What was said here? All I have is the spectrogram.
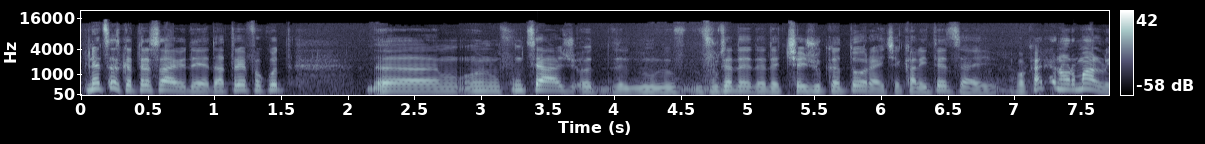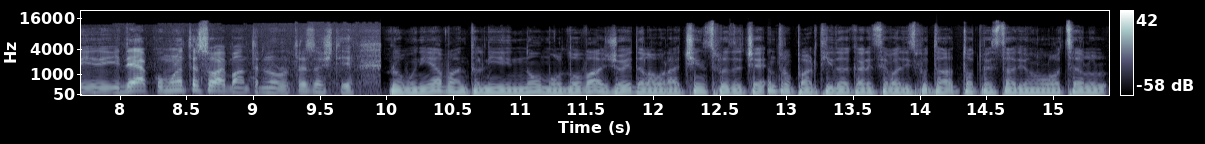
Bineînțeles că trebuie să ai o idee, dar trebuie făcut Uh, în funcția, uh, în funcția de, de, de ce jucători ai, ce calități ai, pe care e normal, ideea comună trebuie să o aibă antrenorul, trebuie să știe. România va întâlni din nou Moldova joi de la ora 15 într-o partidă care se va disputa tot pe stadionul Oțelul.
